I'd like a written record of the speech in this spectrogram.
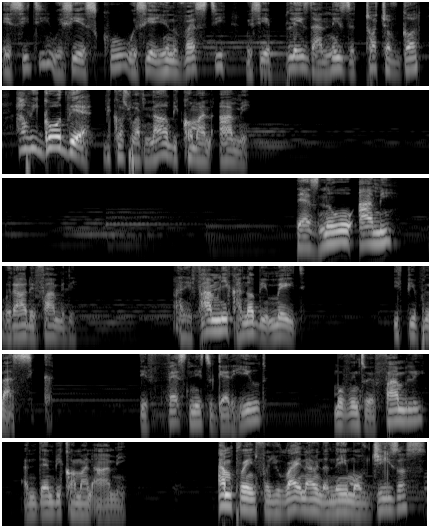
a city, we see a school, we see a university, we see a place that needs the touch of God, and we go there because we have now become an army. There's no army without a family. And a family cannot be made if people are sick. They first need to get healed, move into a family, and then become an army. I'm praying for you right now in the name of Jesus.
